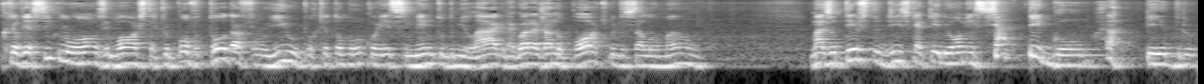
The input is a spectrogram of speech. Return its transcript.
porque o versículo 11 mostra que o povo todo afluiu porque tomou conhecimento do milagre, agora já no pórtico de Salomão. Mas o texto diz que aquele homem se apegou a Pedro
